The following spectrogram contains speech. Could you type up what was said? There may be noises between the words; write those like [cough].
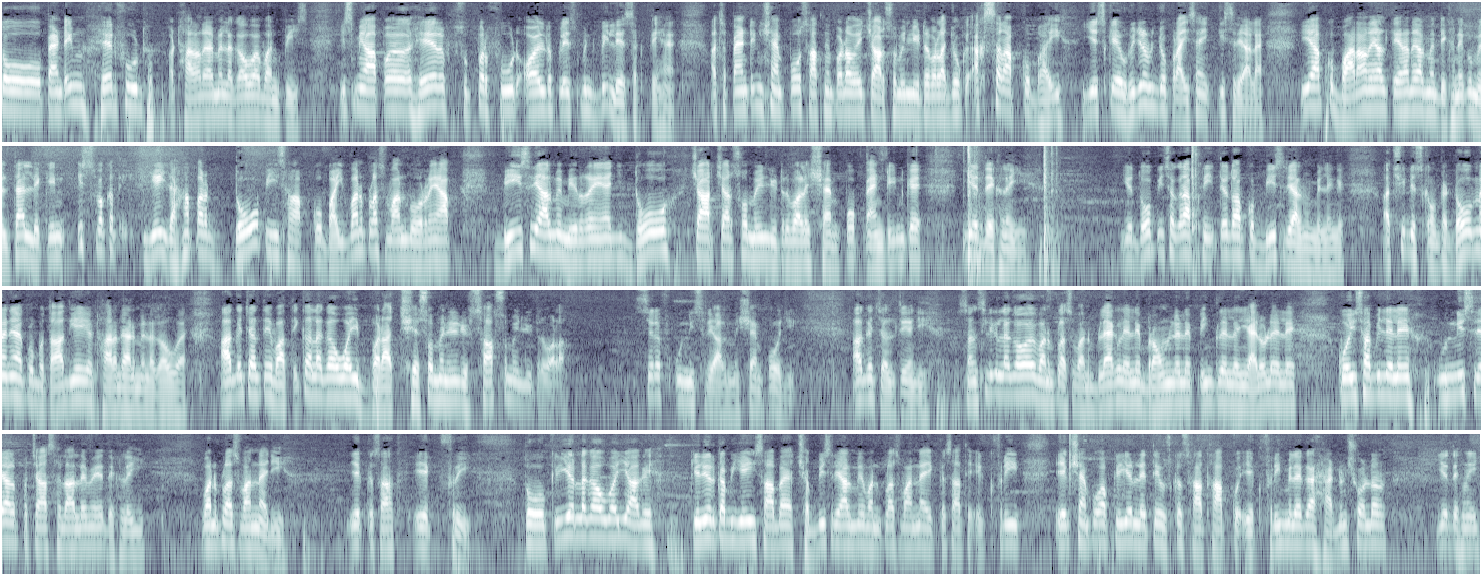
तो पैंटीन हेयर फ़ूड अठारह रियाल में लगा हुआ है वन पीस इसमें आप hair super food oil replacement भी ले सकते हैं। अच्छा पैंटीन शैम्पू साथ में पड़ा हुआ है चार सौ मिलीलीटर वाला, जो कि अक्सर आपको भाई, ये इसके ओरिजिनल जो प्राइस है, इक्कीस रियाल है। ये आपको बारह रियाल, तेरह रियाल में देखने को मिलता है, लेकिन इस वक्त ये यहाँ पर दो पीस आपको भाई वन प्लस वन बोल रहे हैं। आप बीस रियाल में मिल रहे हैं जी, दो चार चार सौ मिलीलीटर वाले शैम्पू पैंटीन के। ये देख लें। ये दो पीस अगर आप खरीदते हो तो आपको बीस रियाल में मिलेंगे। अच्छी डिस्काउंट है। डो मैंने आपको बता दिया, ये अठारह रियाल में लगा हुआ है। आगे चलते हैं, वातिका लगा हुआ ये बड़ा छः सौ मिलीलीटर सात सौ मिलीलीटर वाला। सिर्फ़ उन्नीस रियाल में शैम्पू जी। आगे चलते हैं जी। सनस्लिक लगा हुआ है वन प्लस वन ब्लैक ले लें ब्राउन ले लें पिंक ले लें येलो ले लें। कोई सा भी ले लें, उन्नीस रियाल पचास हलाले में देख लें वन प्लस वन है जी। एक के साथ एक फ्री तो क्लियर लगा हुआ ये आगे। क्लियर का भी यही हिसाब है, छब्बीस रियाल में वन प्लस वन है, एक के साथ एक फ्री एक शैम्पू आप क्लियर लेते हैं, उसके साथ आपको एक फ्री मिलेगा हेड एंड शोल्डर ये देखने,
